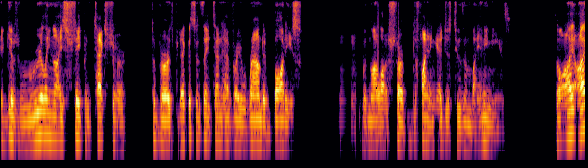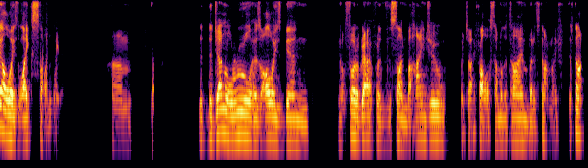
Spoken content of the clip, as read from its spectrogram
It gives really nice shape and texture to birds, particularly since they tend to have very rounded bodies with not a lot of sharp defining edges to them by any means. So I, I always like side lighting. Um, the, the general rule has always been, you know, photograph with the sun behind you, which I follow some of the time, but it's not my, it's not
